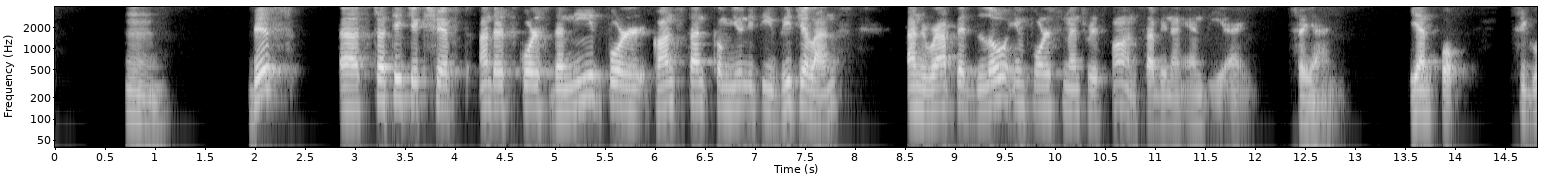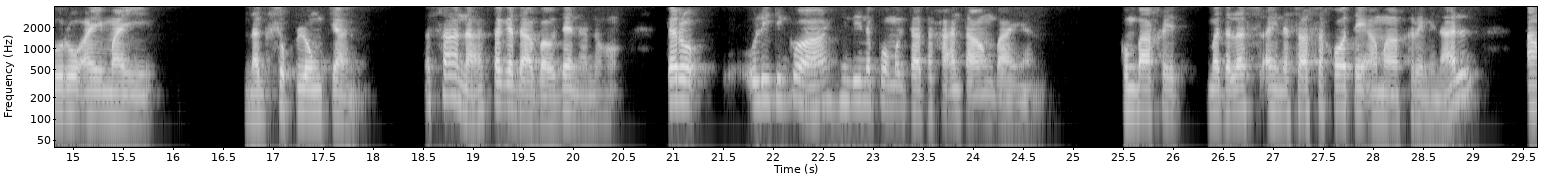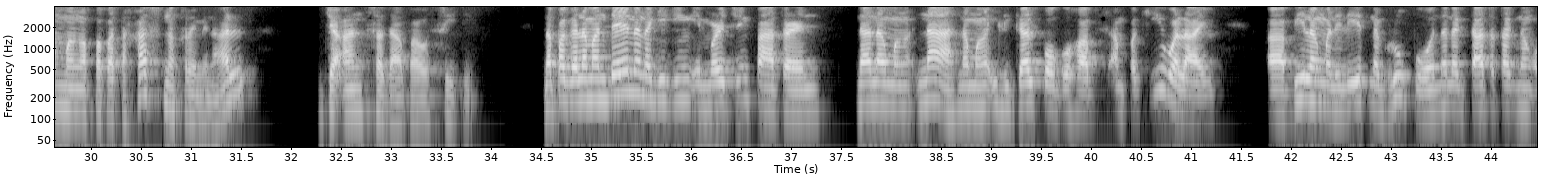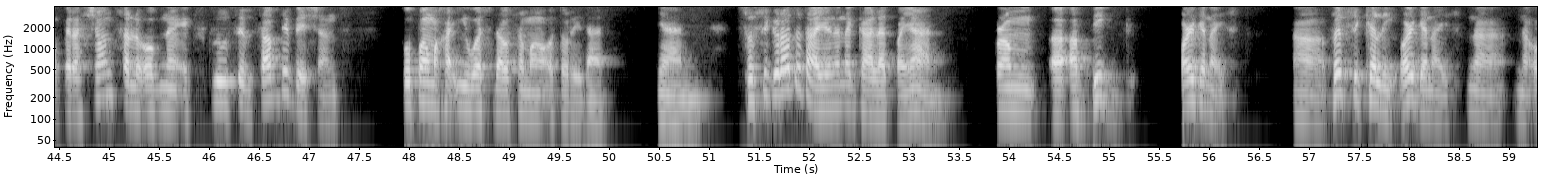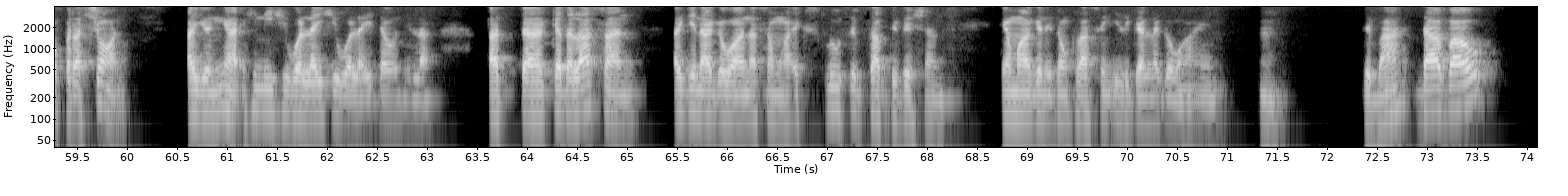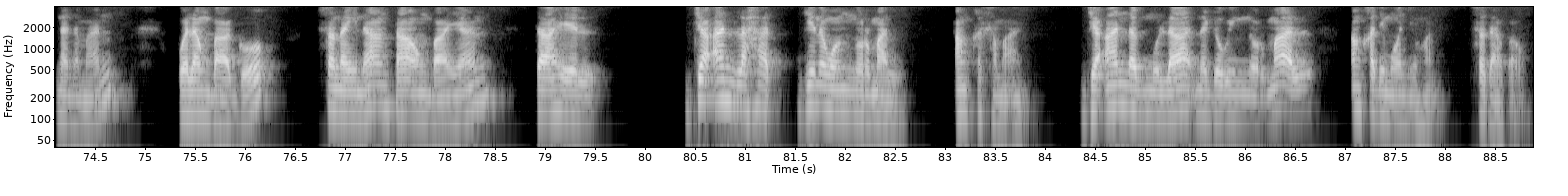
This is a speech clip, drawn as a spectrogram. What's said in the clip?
Hmm. This strategic shift underscores the need for constant community vigilance and rapid law enforcement response, sabi ng NBI. So yan. Yan po. Siguro ay may nagsuplong. Na Sana, taga Davao din, ano ho. Pero ulitin ko ha, hindi na po magtataka ang taong bayan kung bakit madalas ay nasasakote ang mga kriminal, ang mga papatakas na kriminal, diyan sa Davao City. Napag-alaman din na nagiging emerging pattern na ng mga, na ng mga illegal pogo hubs ang paghiwalay ah, bilang maliliit na grupo na nagtatatag ng operasyon sa loob ng exclusive subdivisions upang makaiwas daw sa mga otoridad. Yan. So sigurado tayo na nagkalat pa yan from ah, a big organized, ah, physically organized na, na operasyon ayun nga, hinihiwalay-hiwalay daw nila. At uh, kadalasan ay ginagawa na sa mga exclusive subdivisions yung mga ganitong klaseng illegal na gawain. Hmm. ba? Davao na naman, walang bago, sanay na ang taong bayan dahil diyan lahat ginawang normal ang kasamaan. Diyan nagmula na gawing normal ang kademonyuhan sa Davao.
